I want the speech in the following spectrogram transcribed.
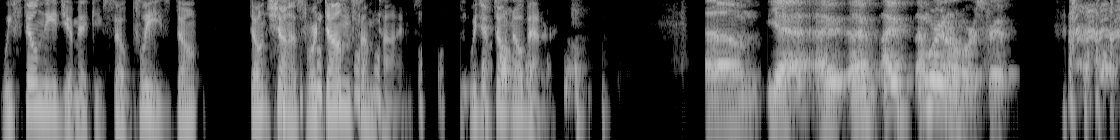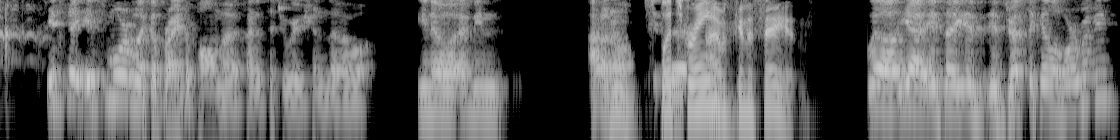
we still need you, Mickey. So please don't don't shun us. We're dumb sometimes. We just don't know better. Um, yeah, I, I, I I'm working on a horror script. it's a, it's more of like a Brian De Palma kind of situation, though. You know, I mean, I don't know. Ooh, It's Split a- screen. I was gonna say it. Well, yeah, it's a is is Dressed to Kill a horror movie?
